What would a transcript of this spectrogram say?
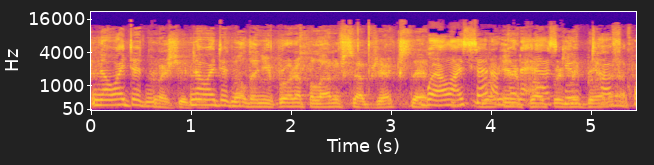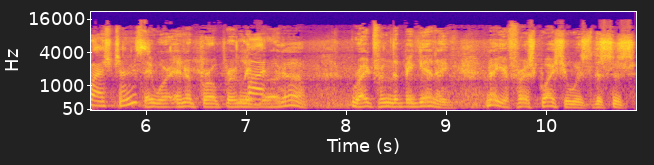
did. No, I didn't. Of course you did. No, I didn't. Well, then you brought up a lot of subjects that. Well, I said were I'm gonna ask you tough up. questions. They were inappropriately But- brought up right from the beginning. No, your first question was, "This is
